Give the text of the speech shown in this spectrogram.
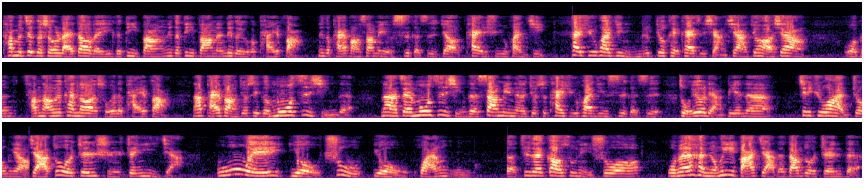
他们这个时候来到了一个地方，那个地方呢，那个有个牌坊，那个牌坊上面有四个字叫“太虚幻境”。太虚幻境，你们就可以开始想象，就好像我们常常会看到所谓的牌坊，那牌坊就是一个“摸”字形的。那在“摸”字形的上面呢，就是“太虚幻境”四个字，左右两边呢，这句话很重要：假作真实，真亦假；无为有处，有还无。呃，就在告诉你说，我们很容易把假的当做真的，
